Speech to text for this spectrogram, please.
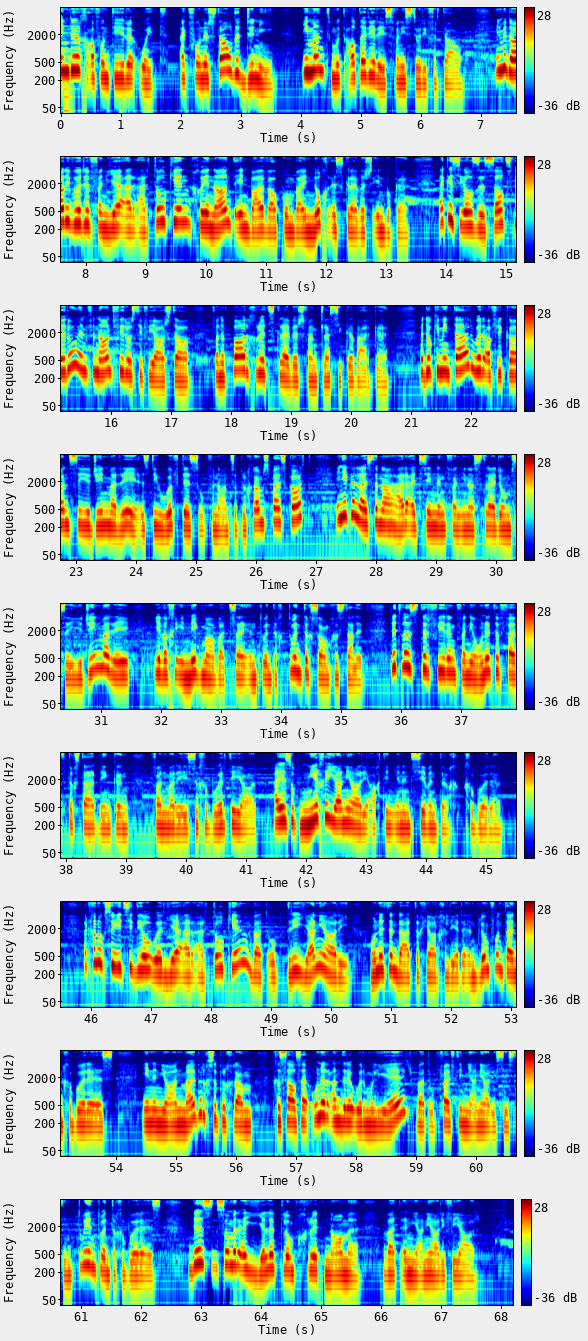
Eindig avonture ooit. Ek veronderstel dit doen nie. Iemand moet altyd die res van die storie vertel. En met daardie woorde van J.R.R. Tolkien, goeienaand en baie welkom by nog 'n skrywers en boeke. Ek is Elsje Saltzfeld en vanaand vier ons die verjaarsdag van 'n paar groot skrywers van klassieke werke. 'n Dokumentêr oor Afrikaanse Eugene Maree is die hoofdis op vanaand se programspyskaart en jy kan luister na 'n heruitsending van Ina Strydom se Eugene Maree Ewige Enigma wat sy in 2020 saamgestel het. Dit was ter viering van die 150ste herdenking van Maree se geboortejaar. Hy is op 9 Januarie 1871 gebore. Ek gaan ook so ietsie deel oor J.R.R. Tolkien wat op 3 Januarie 130 jaar gelede in Bloemfontein gebore is en in Johan Meiburg se program gesels hy onder andere oor Molière wat op 15 Januarie 1622 gebore is. Dis sommer 'n hele klomp groot name wat in Januarie verjaar.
